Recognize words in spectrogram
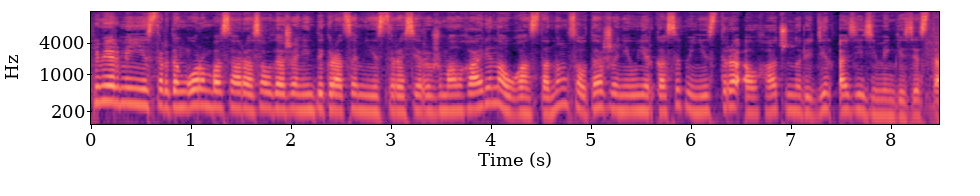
Премьер-министрдің орынбасары сауда және интеграция министрі Серік Жұманғарин Ауғанстанның сауда және өнеркәсіп министрі Алхадж Нуридин Азизимен кездесті.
